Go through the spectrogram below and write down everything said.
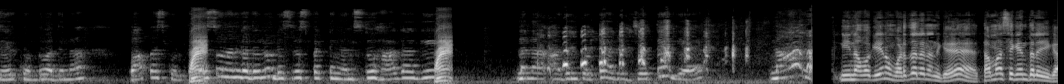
ಸೇರ್ಕೊಂಡು ಅದನ್ನ ವಾಪಸ್ ಕೊಡ್ತಾರೆ ಸೊ ನನ್ಗೆ ಅದನ್ನು ಡಿಸ್ರೆಸ್ಪೆಕ್ಟಿಂಗ್ ಅನ್ಸ್ತು. ಹಾಗಾಗಿ ನನ್ನ ಅದನ್ನ ಕೊಟ್ಟೆ ಅದ್ರ ಜೊತೆಗೆ ನಾನು ನೀನ್ ಅವಾಗ ಏನೋ ಹೊಡೆದಲ್ಲ ನನಗೆ? ತಮಾಸೆಗೆ ಅಂತಲ್ಲ ಈಗ?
